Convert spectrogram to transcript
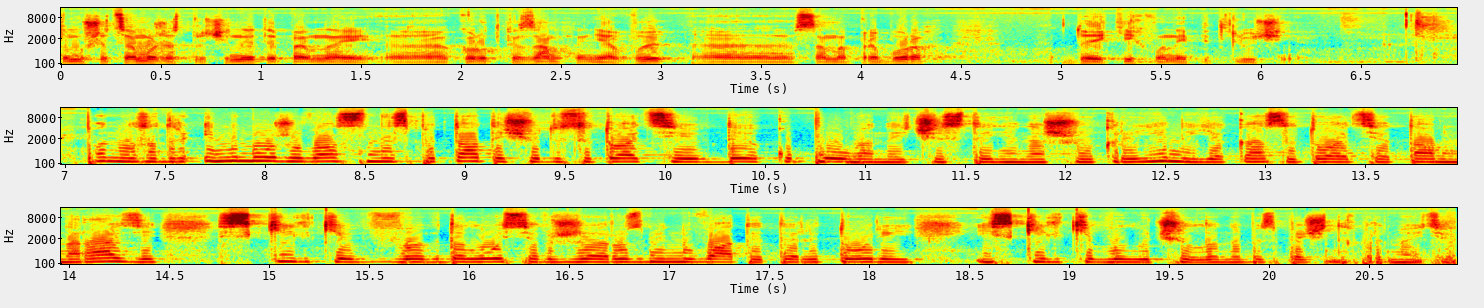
Тому що це може спричинити певне е, коротке замкнення в е, саме приборах, до яких вони підключені. Пане Олександре, і не можу вас не спитати щодо ситуації в деокупованій частині нашої країни. Яка ситуація там наразі? Скільки вдалося вже розмінувати територій і скільки вилучили небезпечних предметів?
